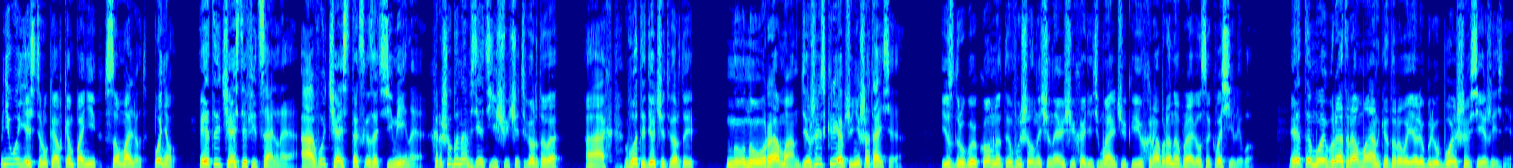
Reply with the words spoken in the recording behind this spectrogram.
У него есть рука в компании «Самолет». Понял? Это часть официальная, а вот часть, так сказать, семейная. Хорошо бы нам взять еще четвертого. Ах, вот идет четвертый. Ну-ну, Роман, держись крепче, не шатайся. Из другой комнаты вышел начинающий ходить мальчик и храбро направился к Васильеву. Это мой брат Роман, которого я люблю больше всей жизни.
